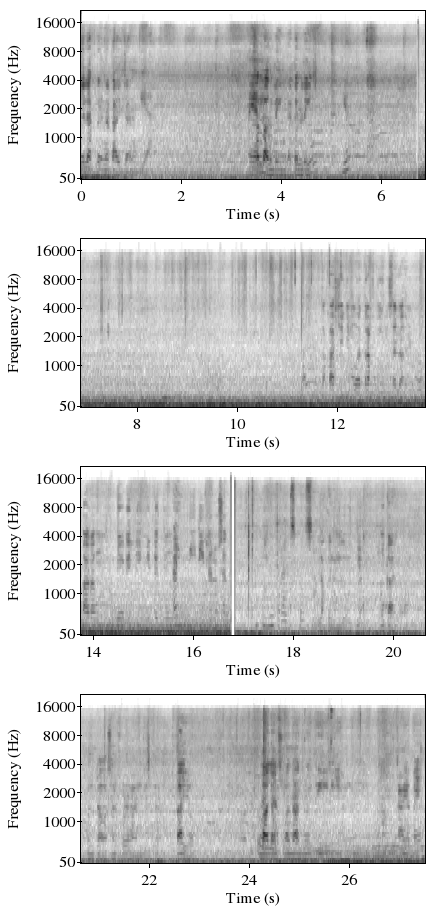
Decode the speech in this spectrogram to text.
May left turn na tayo dyan. Yeah. Saan ba Itong lane? Yeah. Takasya yung mga truck minsan na ano, parang very limited yung Ay, hindi dito nung sa Entrance ko sa... laki ng load niya. magkano. 1,400 ka. Tayo. Wala. Balance 180. Kaya pa yan.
